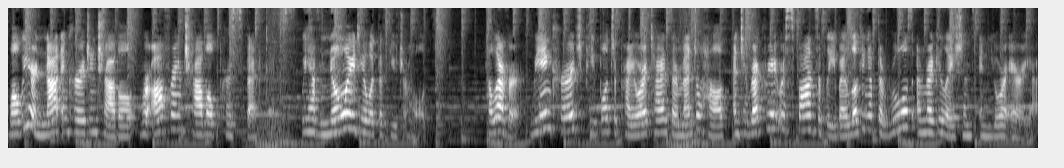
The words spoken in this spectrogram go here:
While we are not encouraging travel, we're offering travel perspectives. we have no idea what the future holds. However, we encourage people to prioritize their mental health and to recreate responsibly by looking up the rules and regulations in your area.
